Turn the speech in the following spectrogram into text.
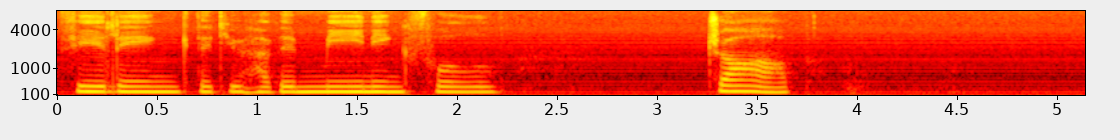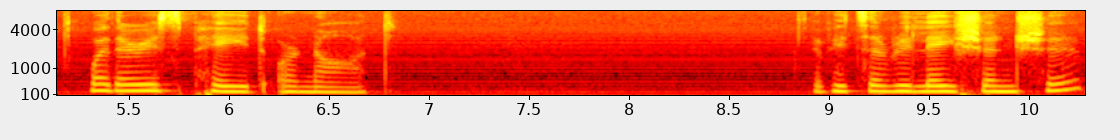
feeling that you have a meaningful job, whether it's paid or not. If it's a relationship,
